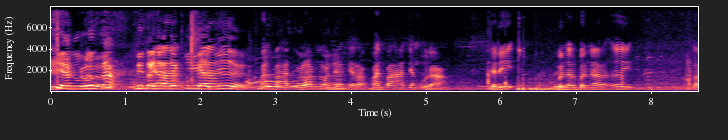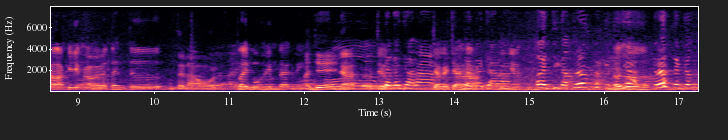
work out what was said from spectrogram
Iya goblok tah ditanya teh kieu eh, manfaat orang namanya kela manfaat yang kurang jadi benar-benar euy lalaki awewe teh teu Teu naon. lain muhrim teh geuning Anjing. Ya, Oh, jaga jarak. jaga jarak Jaga jarak. Eh, jika truk gitu ya. Heeh. Truk jeung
